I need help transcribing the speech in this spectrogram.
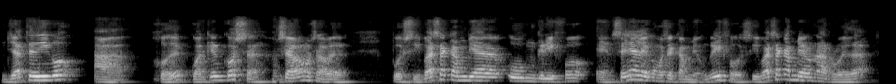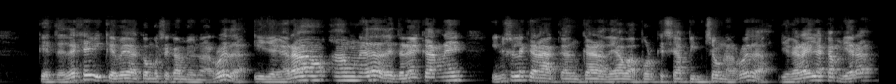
Ya te digo a, joder, cualquier cosa. O sea, vamos a ver. Pues si vas a cambiar un grifo, enséñale cómo se cambia un grifo. Si vas a cambiar una rueda, que te deje y que vea cómo se cambia una rueda. Y llegará a una edad de tener carne y no se le quedará cara de haba porque se ha pinchado una rueda. Llegará y la cambiará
